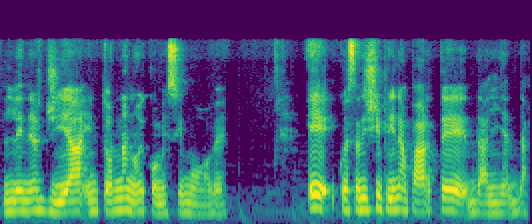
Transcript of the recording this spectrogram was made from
l'energia intorno a noi come si muove. E questa disciplina parte dagli, da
